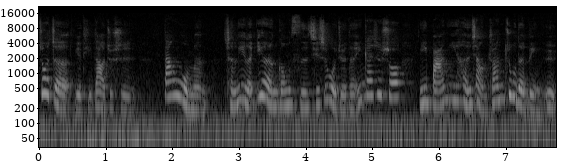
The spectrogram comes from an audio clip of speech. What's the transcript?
作者也提到，就是当我们成立了艺人公司，其实我觉得应该是说，你把你很想专注的领域，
